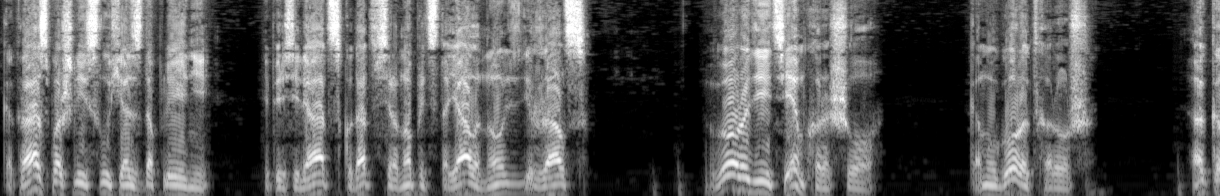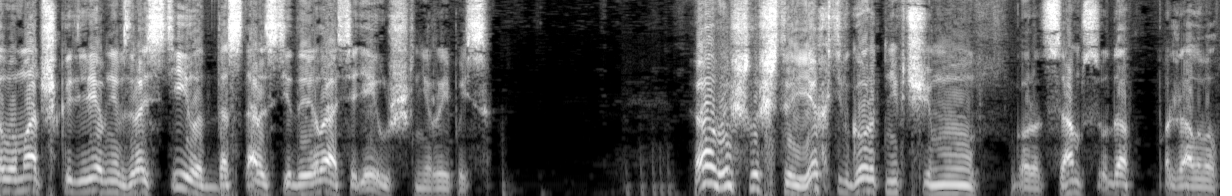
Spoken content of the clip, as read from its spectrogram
как раз пошли слухи о сдоплении, и переселяться куда-то все равно предстояло, но сдержался. В городе тем хорошо, кому город хорош. А кого матушка деревня взрастила, до старости довела, сиди уж, не рыпайся. А вышло, что ехать в город ни к чему. Город сам сюда пожаловал.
